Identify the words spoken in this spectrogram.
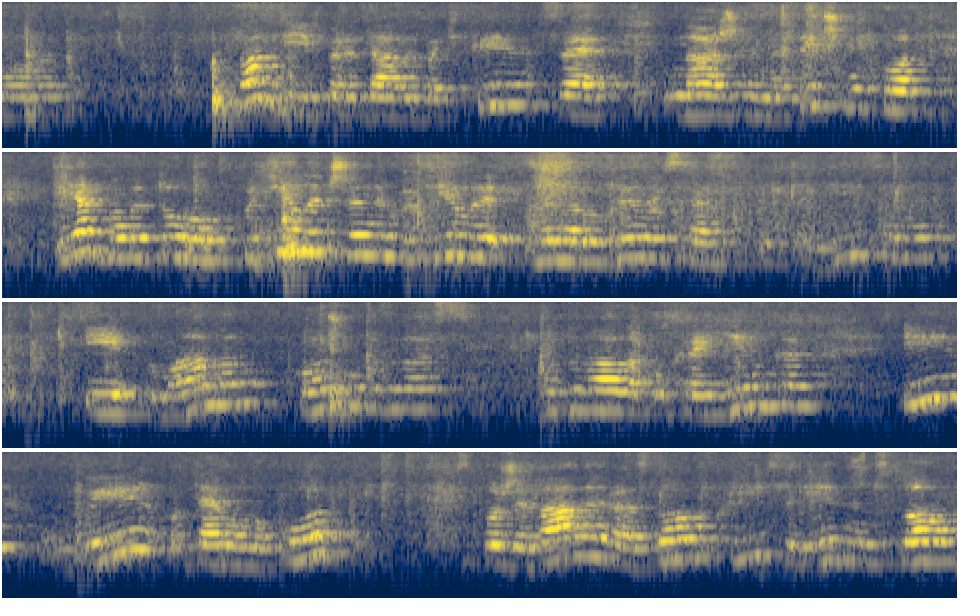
мови. Її передали батьки, це наш генетичний код. І як би ми того хотіли чи не хотіли, ми народилися українцями, і мама кожного з вас будувала українка, і ви оте молоко споживали разом із рідним словом.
